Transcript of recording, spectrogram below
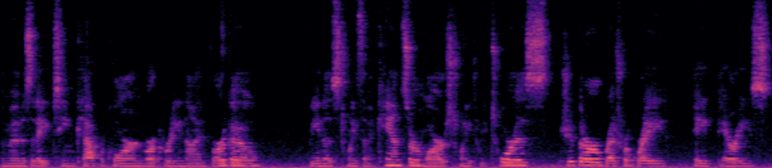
The Moon is at 18 Capricorn, Mercury 9 Virgo, Venus 27 Cancer, Mars 23 Taurus, Jupiter retrograde 8 Aries,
